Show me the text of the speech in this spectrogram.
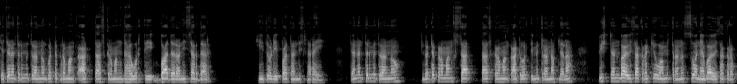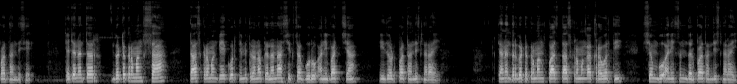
त्याच्यानंतर मित्रांनो गट क्रमांक आठ तास क्रमांक दहावरती बादल आणि सरदार ही जोडी पळताना दिसणार आहे. त्यानंतर मित्रांनो गट क्रमांक सात तास क्रमांक आठवरती मित्रांनो आपल्याला पिस्टन बावीस अकरा किंवा मित्रांनो सोन्या बावीस अकरा पळताना दिसेल. त्याच्यानंतर गट क्रमांक सहा तास क्रमांक एकवरती मित्रांनो आपल्याला नाशिकचा गुरु आणि बादशाह ही जोड पळताना दिसणार आहे. त्यानंतर गट क्रमांक पाच तास क्रमांक अकरावरती शंभू आणि सुंदर पळताना दिसणार आहे.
